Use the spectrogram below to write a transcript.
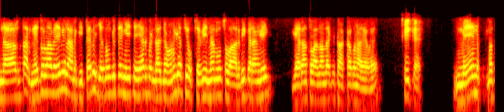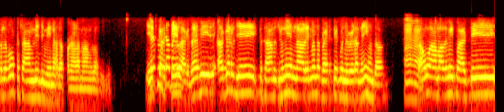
ਨਾਲ ਧਰਨੇ ਤੋਂ ਇਲਾਵਾ ਇਹ ਵੀ ਐਲਾਨ ਕੀਤਾ ਵੀ ਜਦੋਂ ਕਿਤੇ ਮੀਤ ਹਜ਼ਾਰ ਪਿੰਡਾਂ 'ਚ ਆਉਣਗੇ ਅਸੀਂ ਉੱਥੇ ਵੀ ਇਹਨਾਂ ਨੂੰ ਸਵਾਲ ਵੀ ਕਰਾਂਗੇ। 11 ਸਵਾਲਾਂ ਦਾ ਇੱਕ ਖਾਕਾ ਬਣਾਇਆ ਹੋਇਆ। ਠੀਕ ਹੈ। ਮੇਨ ਮਤਲਬ ਉਹ ਕਿਸਾਨ ਦੀ ਜ਼ਮੀਨ ਹੜੱਪਣ ਵਾਲਾ ਮਾਮਲਾ ਸੀ। ਇਸ ਕਰਕੇ ਲੱਗਦਾ ਵੀ ਅਗਰ ਜੇ ਕਿਸਾਨ ਯੂਨੀਅਨ ਨਾਲ ਇਹਨਾਂ ਦਾ ਬੈਠ ਕੇ ਕੋਈ ਨਿਬੇੜਾ ਨਹੀਂ ਹੁੰਦਾ ਹਾਂ। ਤਾਂ ਉਹ ਆਮ ਆਦਮੀ ਪਾਰਟੀ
